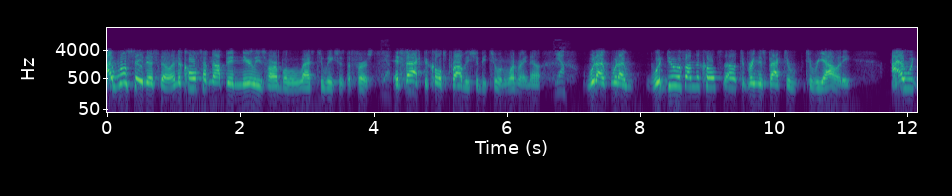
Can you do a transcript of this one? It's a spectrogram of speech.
I will say this though, and the Colts have not been nearly as horrible the last two weeks as the first. In fact, the Colts probably should be two and one right now. Yeah. What I what I would do if I'm the Colts though, to bring this back to to reality, I would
